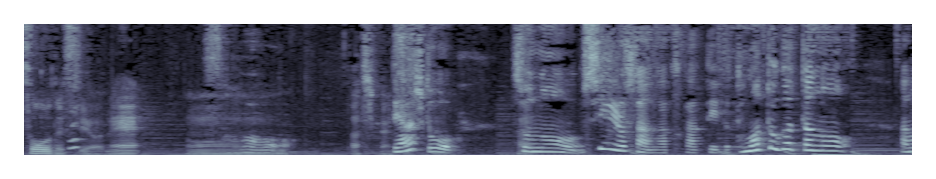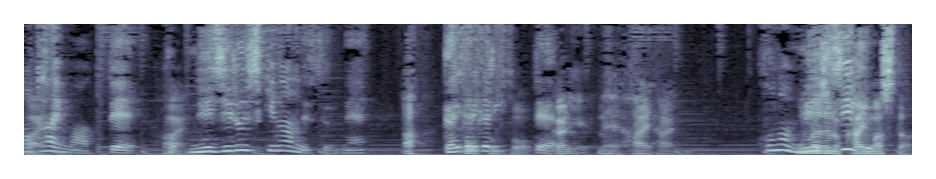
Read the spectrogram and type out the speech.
そうですよね。うんそ確かに。で、あと、その、シーロさんが使っていたトマト型のあのはいタイマーって、はいねじる式なんですよね。あ、ガリガリガリってそうそうそうガリね、はいはい。このね同じる。買いました。あ、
